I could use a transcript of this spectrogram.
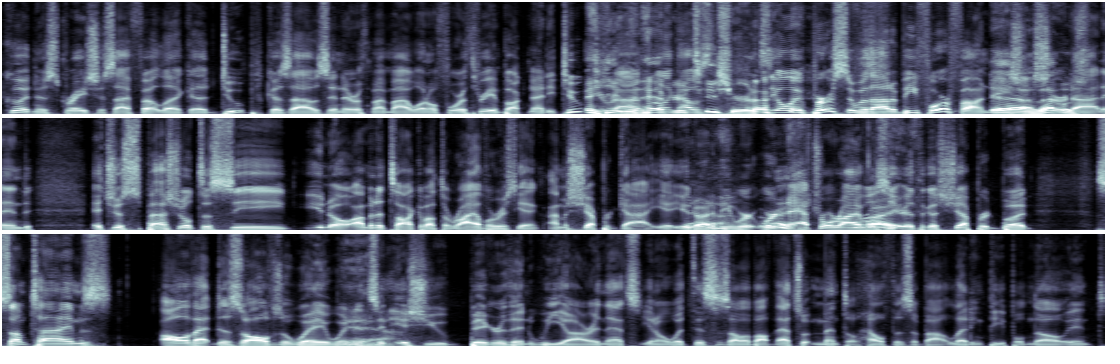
goodness gracious, I felt like a dupe because I was in there with my My 1043 and Buck 92 gear on. like I was t-shirt, huh? the only person without a B4 Foundation Yeah, shirt was- on. And it's just special to see, you know, I'm going to talk about the rivalries again. I'm a Shepherd guy. You, you know what I mean? We're, we're right, natural rivals right. here, Ithaca Shepherd, but sometimes all of that dissolves away when it's an issue bigger than we are and that's you know what this is all about that's what mental health is about letting people know and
